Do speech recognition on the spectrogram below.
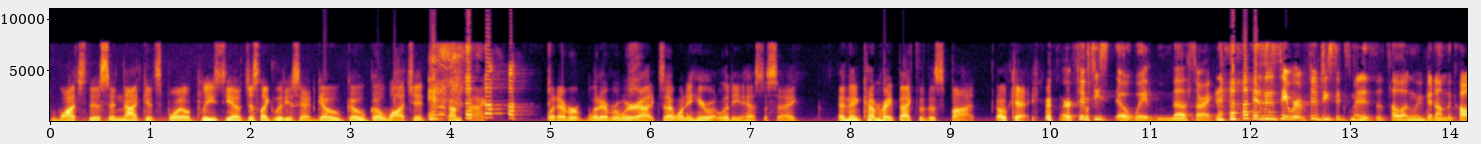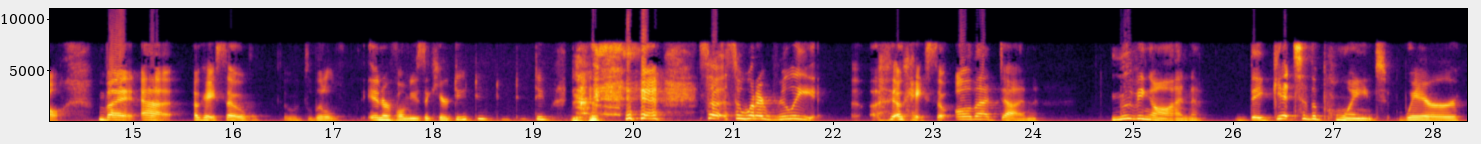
watch this and not get spoiled, please, yeah, just like Lydia said, go go go watch it. Come back, whatever whatever we're at, because I want to hear what Lydia has to say, and then come right back to the spot. Okay. We're at 50. Oh, wait, no, that's all right. I was going to say we're at 56 minutes. That's how long we've been on the call. But, uh, okay, so little interval music here. Do, do, do, do, do. so, so what I really, okay, so all that done, moving on, they get to the point where,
